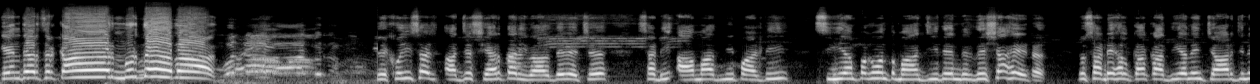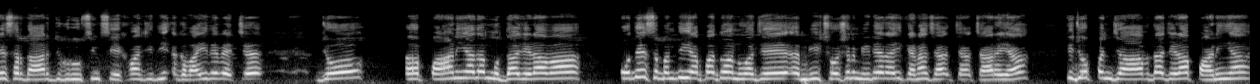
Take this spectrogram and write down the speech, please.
ਕੇਂਦਰ ਸਰਕਾਰ ਮੁਰਦਾਬਾਦ! ਦੇਖੋ ਜੀ ਅੱਜ ਸ਼ਹਿਰ ਧਾਰੀਵਾਲ ਦੇ ਵਿੱਚ ਸਾਡੀ ਆਮ ਆਦਮੀ ਪਾਰਟੀ ਸੀਐਮ ਭਗਵੰਤ ਮਾਨ ਜੀ ਦੇ ਨਿਰਦੇਸ਼ਾਂ ਹੇਠ ਜੋ ਸਾਡੇ ਹਲਕਾ ਕਾਦੀਆਂ ਦੇ ਇੰਚਾਰਜ ਨੇ ਸਰਦਾਰ ਜਗਰੂਪ ਸਿੰਘ ਸੇਖਵਾਂ ਜੀ ਦੀ ਅਗਵਾਈ ਦੇ ਵਿੱਚ ਜੋ ਪਾਣੀਆਂ ਦਾ ਮੁੱਦਾ ਜਿਹੜਾ ਵਾ, ਉਹਦੇ ਸੰਬੰਧੀ ਆਪਾਂ ਤੁਹਾਨੂੰ ਅਜੇ ਮੀ, ਸੋਸ਼ਲ ਮੀਡੀਆ ਰਾਹੀਂ ਕਹਿਣਾ ਚਾ- ਚਾ- ਚਾਹ ਰਹੇ ਆ ਕਿ ਜੋ ਪੰਜਾਬ ਦਾ ਜਿਹੜਾ ਪਾਣੀ ਆ,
